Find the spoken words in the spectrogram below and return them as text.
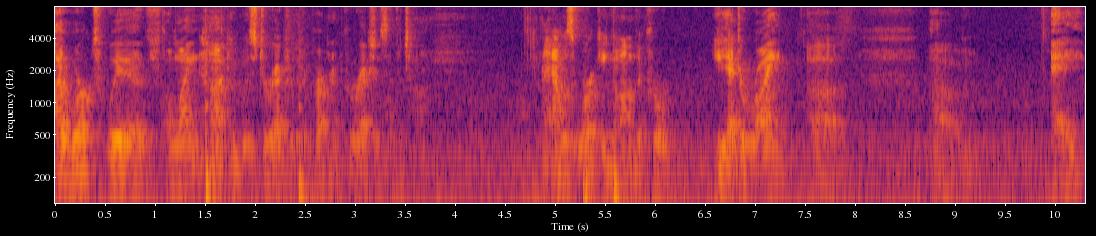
I worked with Elayn Hunt, who was director of the Department of Corrections at the time, and I was working on the. You had to write uh, um, a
